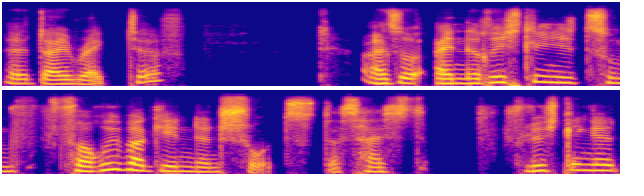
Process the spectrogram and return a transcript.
äh, Directive. Also eine Richtlinie zum vorübergehenden Schutz. Das heißt, Flüchtlinge,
